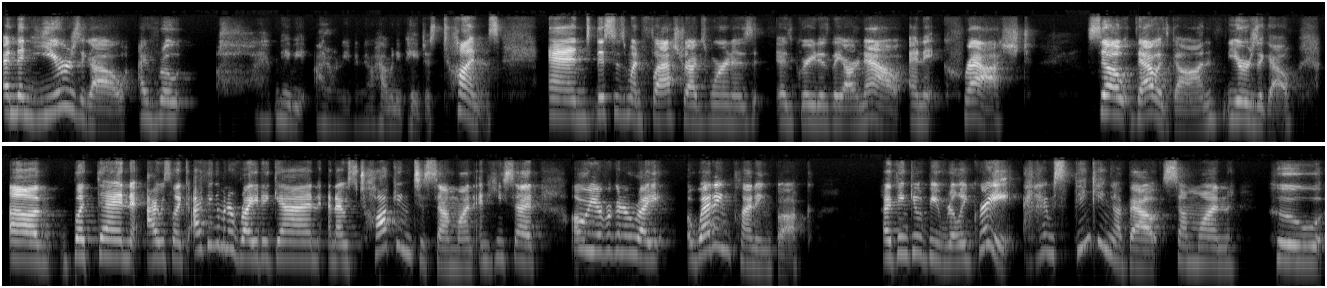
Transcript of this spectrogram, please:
and then years ago, I wrote oh, maybe, I don't even know how many pages, tons. And this is when flash drives weren't as, as great as they are now. And it crashed. So that was gone years ago. Um, but then I was like, I think I'm going to write again. And I was talking to someone and he said, Oh, are you ever going to write a wedding planning book? I think it would be really great. And I was thinking about someone who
